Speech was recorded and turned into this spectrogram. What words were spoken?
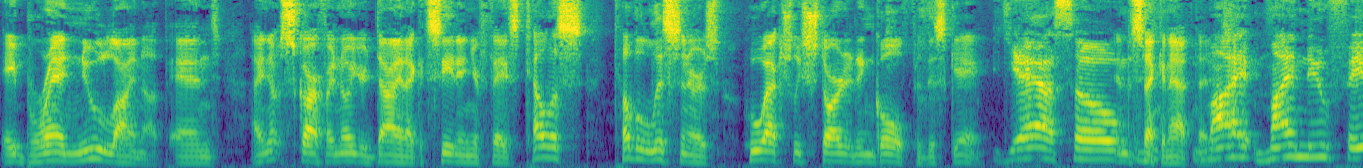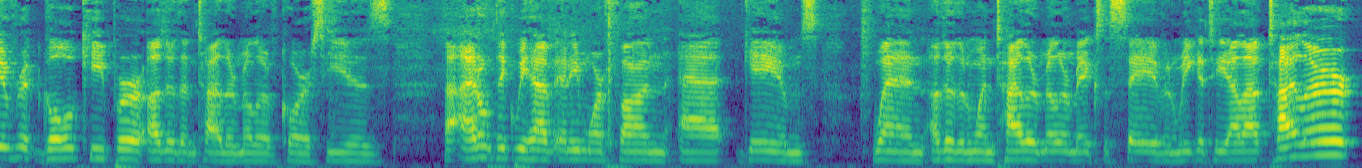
a brand new lineup. And I know Scarf, I know you're dying. I could see it in your face. Tell us tell the listeners who actually started in goal for this game. Yeah, so In the second half, my my new favorite goalkeeper, other than Tyler Miller, of course, he is. I don't think we have any more fun at games when, other than when Tyler Miller makes a save and we get to yell out, "Tyler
